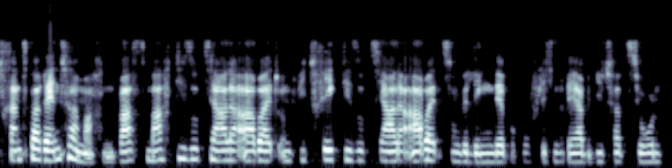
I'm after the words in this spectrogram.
transparenter machen. Was macht die soziale Arbeit und wie trägt die soziale Arbeit zum Gelingen der beruflichen Rehabilitation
